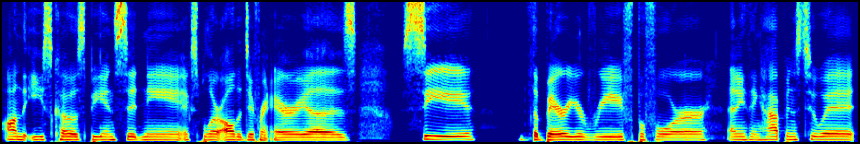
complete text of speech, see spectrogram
on the East Coast, be in Sydney, explore all the different areas, see the barrier reef before anything happens to it,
